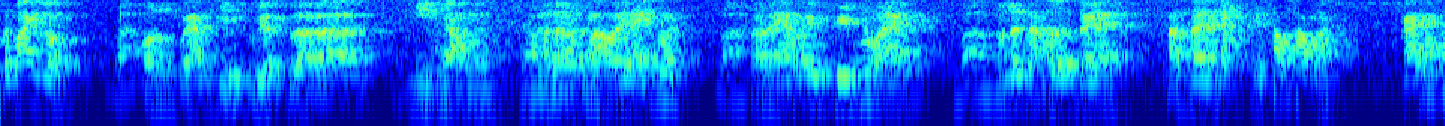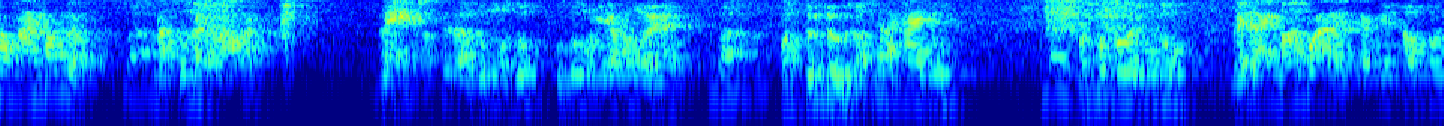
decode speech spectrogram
Trâm Anh rồi. Vâng. Còn của em chỉ việc là, đi theo thôi. Theo là, là vào đấy đánh thôi. Vâng. À, em ấy phím nhưng mà đánh. Vâng. Nó đơn giản hơn. Đây này. Đặt đây này. Cái sóc xong này. Cái sóc xong ai sóc được? Vâng. Đặt xuống này nó báo này. Lẻ nó sẽ là dung một dung. Một dung mình ra trong người này. Vâng. Còn tứ tử nó sẽ là hai dung. Vâng. Còn sốc đôi không dung đấy là anh nói qua để cho em yên tâm thôi.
